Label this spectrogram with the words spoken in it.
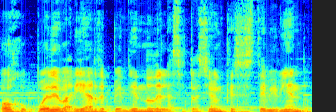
Ojo, puede variar dependiendo de la situación que se esté viviendo.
